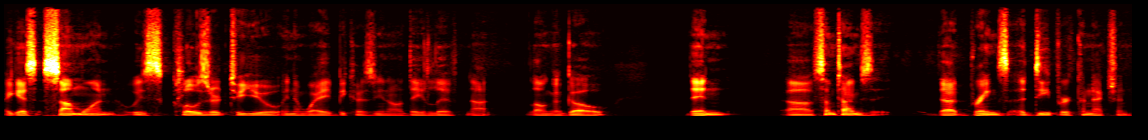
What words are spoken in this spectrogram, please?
I guess, someone who is closer to you in a way because you know they lived not long ago, then uh, sometimes that brings a deeper connection.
